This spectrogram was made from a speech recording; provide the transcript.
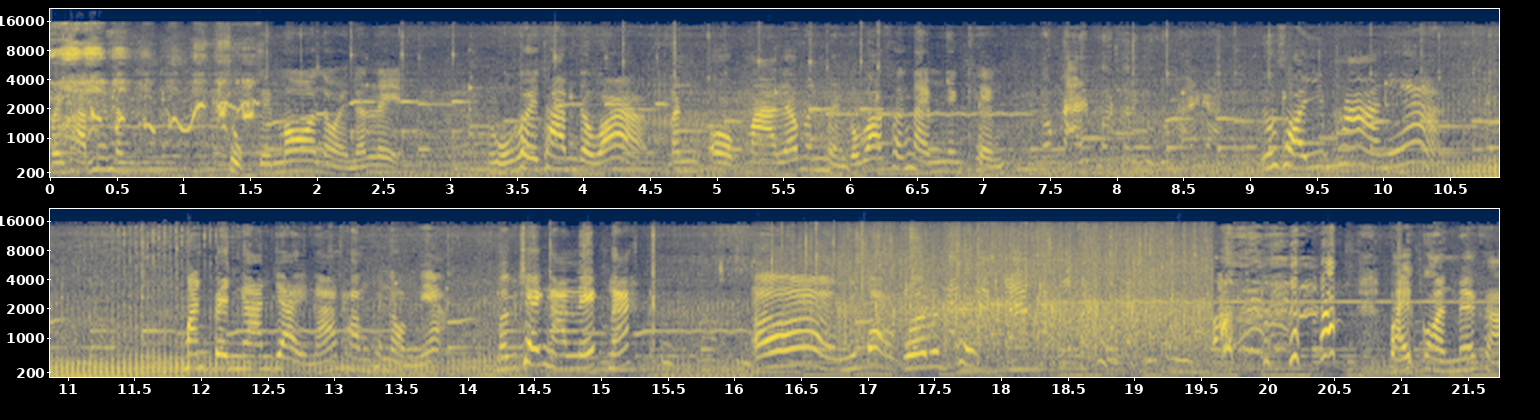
ไปทำให้มันสุกในหม้อหน่อยนั่นแหละหนูเคยทำแต่ว่ามันออกมาแล้วมันเหมือนกับว่าข้างในมันยังแข็งตรงไหนเธอเธออยู่ตรงไหนอะดูซอยยี่ห้าเนี่ยมันเป็นงานใหญ่นะทำขนมเนี่ย มันไม่ใช่งานเล็กนะ เออหนูบอกเลยมันคือ ไปก่อนแม่ขา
